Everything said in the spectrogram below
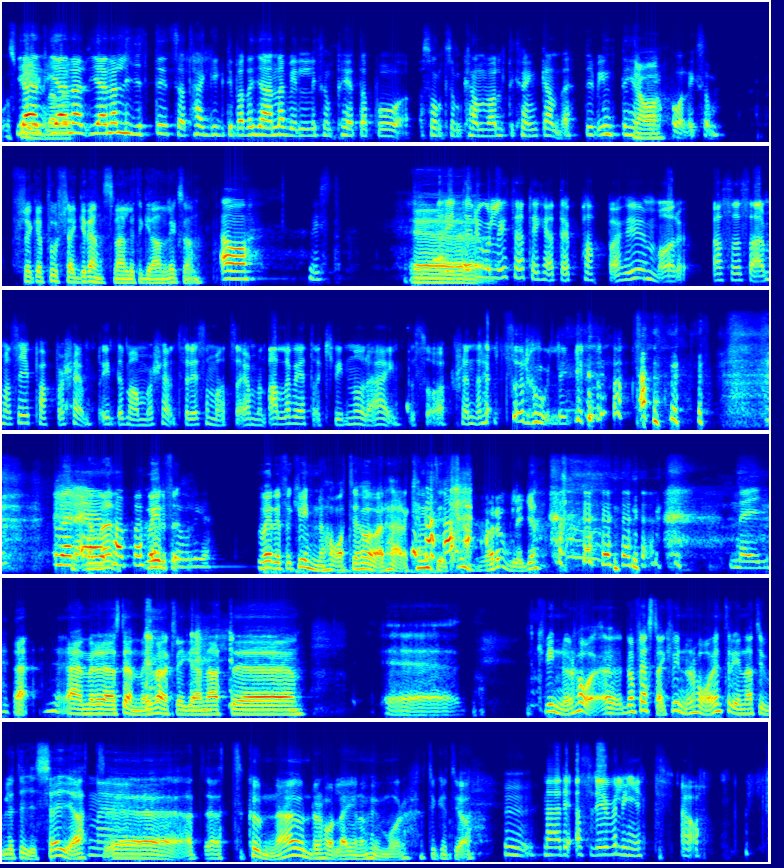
och Gärna, gärna, gärna lite så här taggig, typ att den gärna vill liksom peta på sånt som kan vara lite kränkande. Typ inte helt Ja. ja. på liksom. försöka pusha gränserna lite grann. Liksom. Ja, visst. Är det inte Eh, roligt att det heter pappahumor? Alltså så här, man säger pappaskämt och inte mammaskämt för det är som att säga, men alla vet att kvinnor är inte så generellt så roliga. Men, Ja, eh, men pappa vad är för- roliga. Vad är det för kvinnohat jag hör här? Kan inte kvinnor vara roliga? Nej. Nej, nej, men det där stämmer ju verkligen att eh, eh, kvinnor har, eh, de flesta kvinnor har inte det naturligt i sig att, eh, att, att kunna underhålla genom humor, tycker inte jag. Mm. Nej, det, alltså det är väl inget ja,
